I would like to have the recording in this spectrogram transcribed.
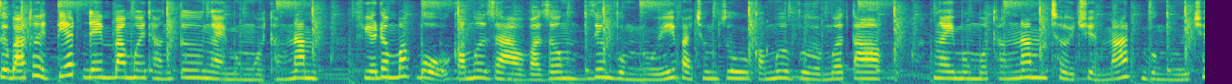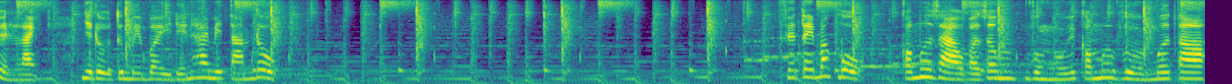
Dự báo thời tiết đêm 30 tháng 4 ngày mùng 1 tháng 5, phía Đông Bắc Bộ có mưa rào và rông, riêng vùng núi và Trung Du có mưa vừa mưa to. Ngày mùng 1 tháng 5 trời chuyển mát, vùng núi chuyển lạnh, nhiệt độ từ 17 đến 28 độ. Phía Tây Bắc Bộ có mưa rào và rông, vùng núi có mưa vừa mưa to,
